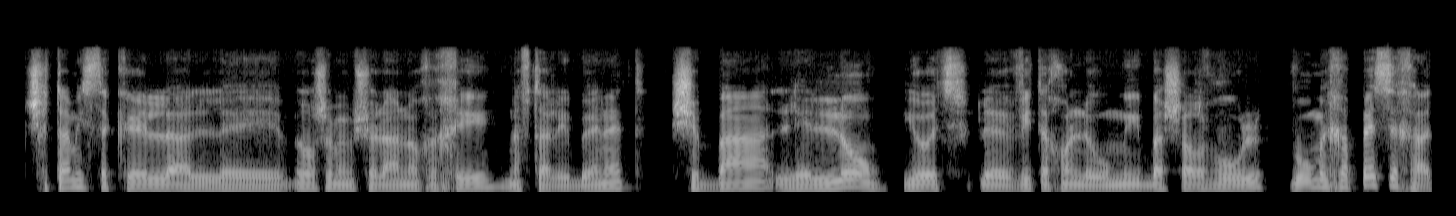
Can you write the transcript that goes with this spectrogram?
כשאתה מסתכל על uh, ראש הממשלה הנוכחי, נפתלי בנט, שבא ללא יועץ לביטחון לאומי בשרוול, והוא מחפש אחד,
